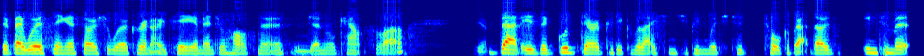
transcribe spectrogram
So if they were seeing a social worker, an OT, a mental health nurse, a mm. general counsellor, yeah. that is a good therapeutic relationship in which to talk about those intimate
